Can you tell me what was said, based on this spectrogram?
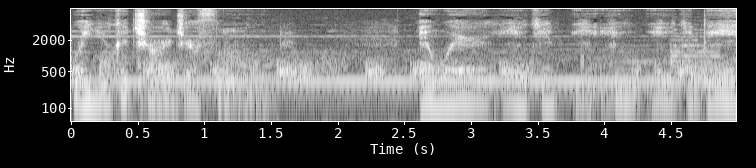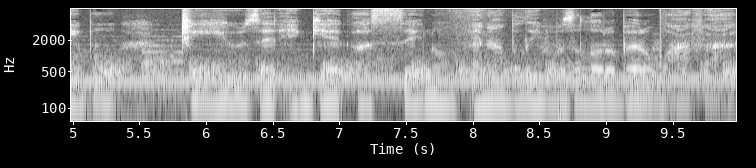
where you could charge your phone and where you could you you could be able to use it and get a signal and I believe it was a little bit of Wi-Fi.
